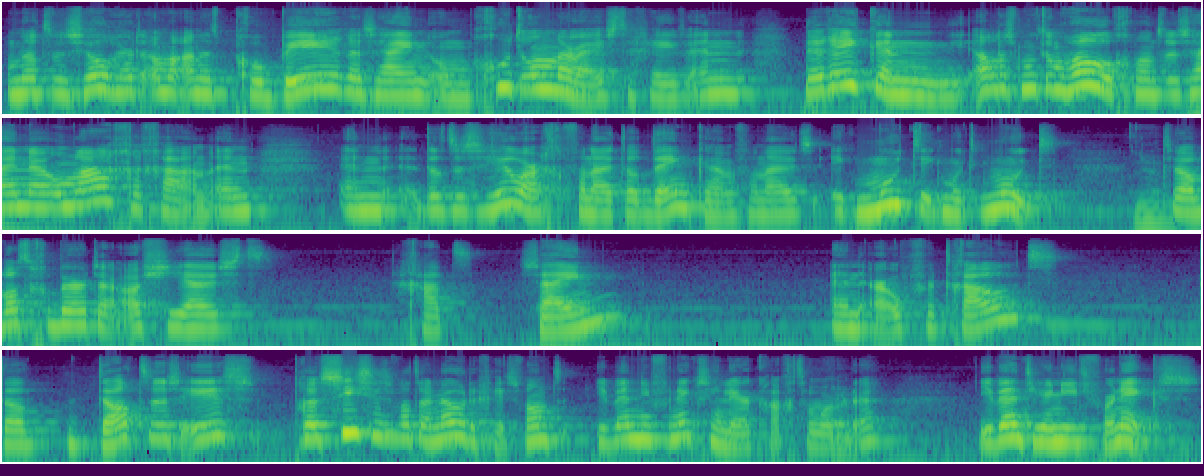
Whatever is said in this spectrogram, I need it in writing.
omdat we zo hard allemaal aan het proberen zijn om goed onderwijs te geven. En de reken, alles moet omhoog, want we zijn naar omlaag gegaan. En, en dat is heel erg vanuit dat denken, vanuit ik moet, ik moet, ik moet. Ja. Terwijl wat gebeurt er als je juist gaat zijn en erop vertrouwt dat dat dus is, precies is wat er nodig is. Want je bent niet voor niks een leerkracht geworden. Je bent hier niet voor niks.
